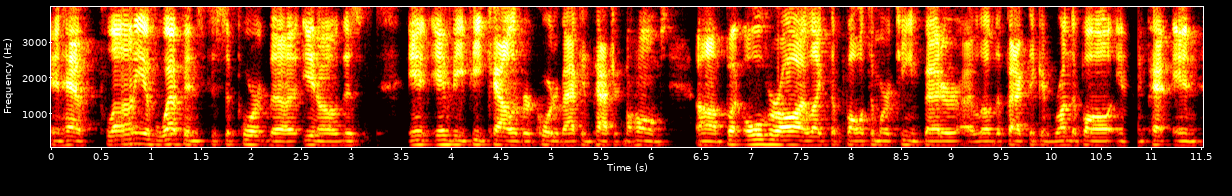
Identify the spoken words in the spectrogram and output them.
and have plenty of weapons to support the you know this MVP caliber quarterback in Patrick Mahomes. Um, but overall, I like the Baltimore team better. I love the fact they can run the ball, and,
